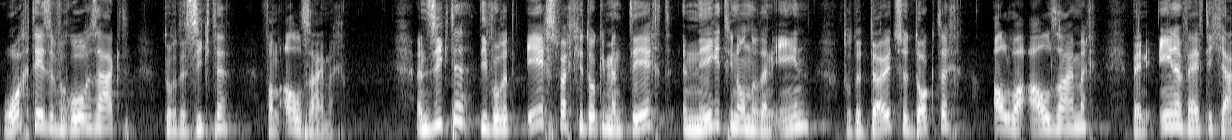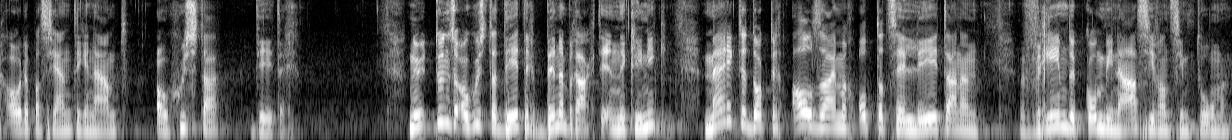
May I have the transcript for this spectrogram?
wordt deze veroorzaakt door de ziekte van Alzheimer. Een ziekte die voor het eerst werd gedocumenteerd in 1901 door de Duitse dokter Alwa Alzheimer bij een 51 jaar oude patiënte genaamd Augusta Deter. Nu, toen ze Augusta Deter binnenbrachten in de kliniek, merkte dokter Alzheimer op dat zij leed aan een vreemde combinatie van symptomen.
